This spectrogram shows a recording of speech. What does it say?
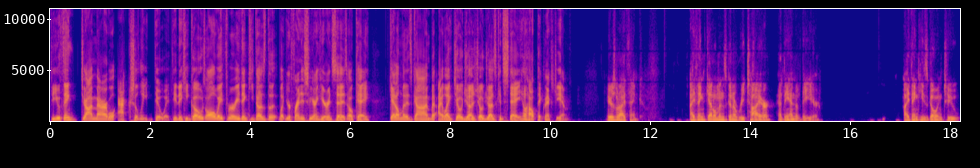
do you think John Mara will actually do it? Do you think he goes all the way through? Or do you think he does the what your friend is fearing here and says, okay, Gettleman is gone, but I like Joe Judge. Joe Judge can stay. He'll help pick the next GM. Here's what I think. I think Gettleman's going to retire at the end of the year. I think he's going to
